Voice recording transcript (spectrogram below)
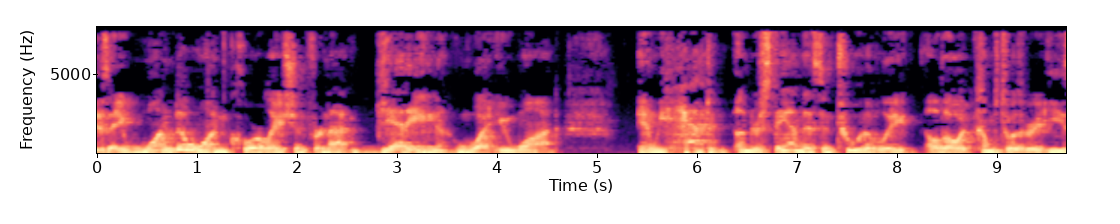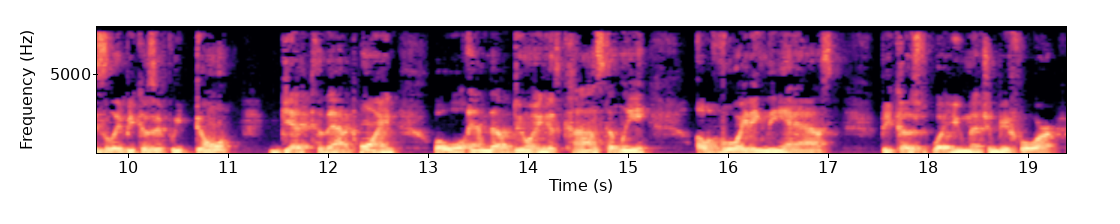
is a one-to-one correlation for not getting what you want. And we have to understand this intuitively, although it comes to us very easily, because if we don't get to that point, what we'll end up doing is constantly avoiding the ask because what you mentioned before,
